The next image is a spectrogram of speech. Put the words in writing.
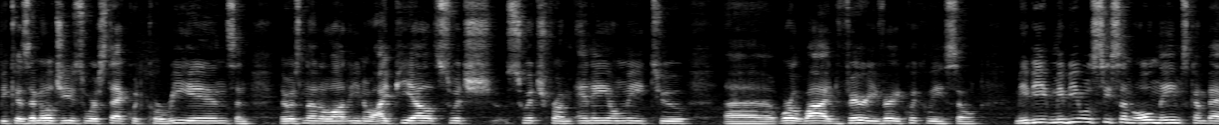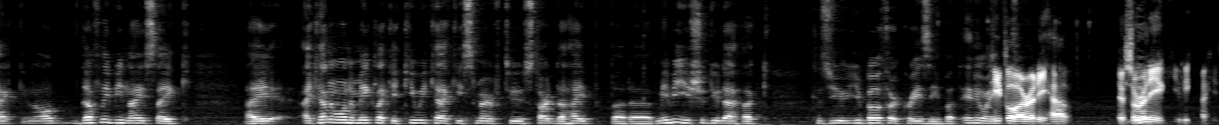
because MLGs were stacked with Koreans, and there was not a lot. You know, IPL switch switch from NA only to uh, worldwide very very quickly. So maybe maybe we'll see some old names come back. You know, it'll definitely be nice. Like I I kind of want to make like a Kiwikaki Smurf to start the hype, but uh, maybe you should do that, HuK, because you you both are crazy. But anyway, People already have. There's Yeah. already a Kiwikaki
